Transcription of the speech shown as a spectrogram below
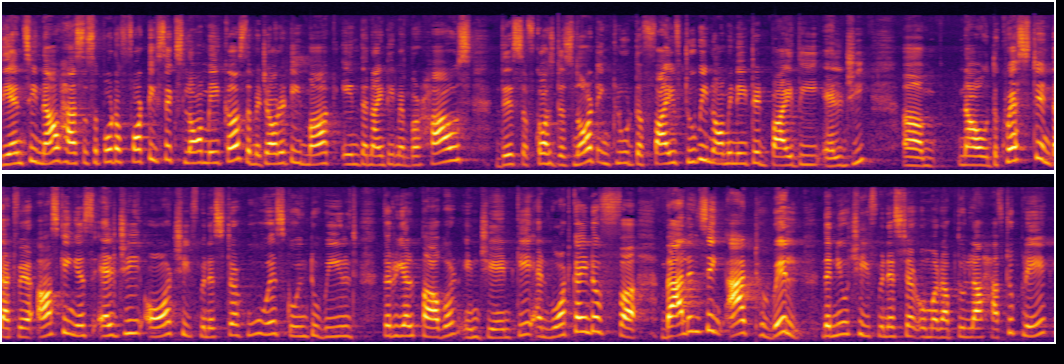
the NC now has the support of 46 lawmakers, the majority mark in the 90-member House. This, of course, does not include the five to be nominated by the LG. Um, now, the question that we're asking is LG or Chief Minister, who is going to wield the real power in J&K and what kind of uh, balancing act will the new Chief Minister Omar Abdullah have to play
